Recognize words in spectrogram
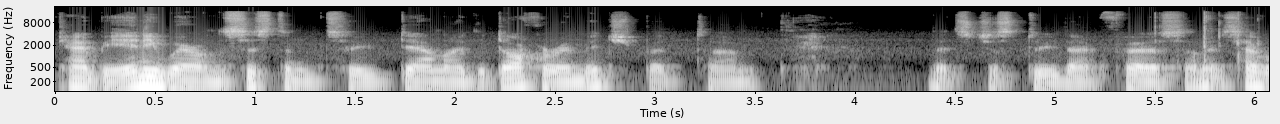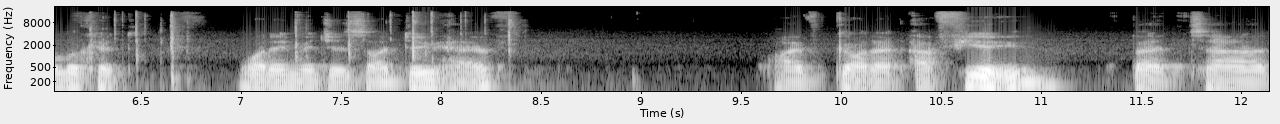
can't be anywhere on the system to download the Docker image but um, let's just do that first. So let's have a look at what images I do have. I've got a, a few but uh,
